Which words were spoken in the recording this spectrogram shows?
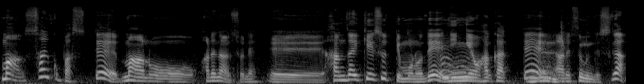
まあ、サイコパスって、まあ、あのあれなんですよね、えー犯罪係数っていうもので人間を測ってうん。あれするんですが、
